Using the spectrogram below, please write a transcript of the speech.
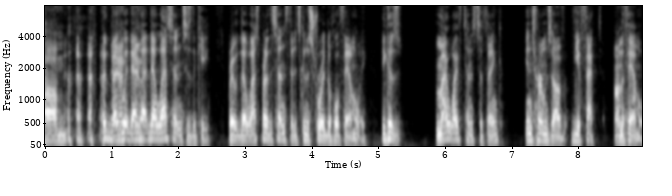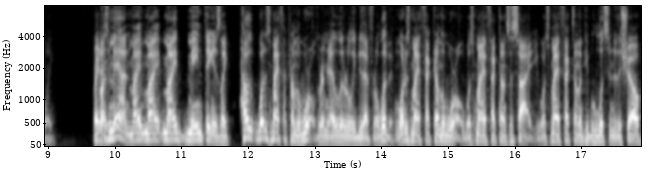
Um, but by the way, that, that last sentence is the key, right? That last part of the sentence that it's going to destroy the whole family because my wife tends to think in terms of the effect on the family. Right? right? As a man, my, my, my main thing is like, how, what is my effect on the world? I mean, I literally do that for a living. What is my effect on the world? What's my effect on society? What's my effect on the people who listen to the show?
